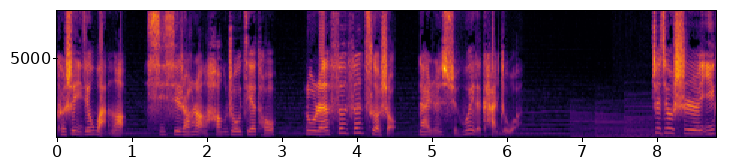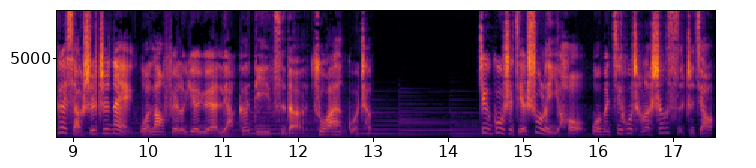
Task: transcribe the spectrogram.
可是已经晚了。熙熙攘攘的杭州街头，路人纷纷侧手，耐人寻味地看着我。这就是一个小时之内，我浪费了月月两个第一次的作案过程。这个故事结束了以后，我们几乎成了生死之交。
